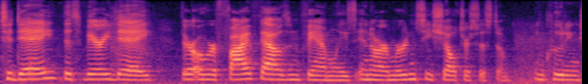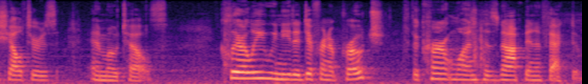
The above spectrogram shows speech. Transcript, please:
Today, this very day, there are over 5,000 families in our emergency shelter system, including shelters and motels. Clearly, we need a different approach. The current one has not been effective.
